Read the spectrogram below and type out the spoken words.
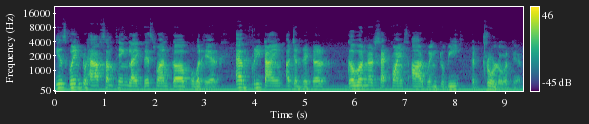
is going to have something like this one curve over here. Every time a generator governor set points are going to be controlled over there.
